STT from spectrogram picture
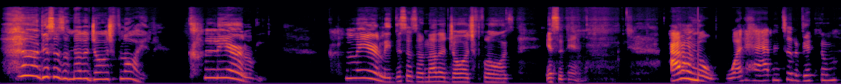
this is another George Floyd. Clearly, clearly, this is another George Floyd incident. I don't know what happened to the victim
